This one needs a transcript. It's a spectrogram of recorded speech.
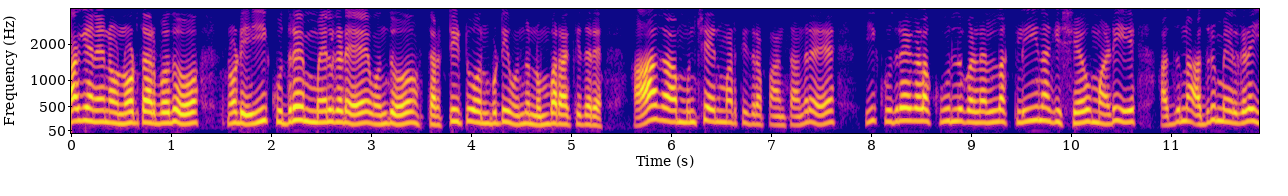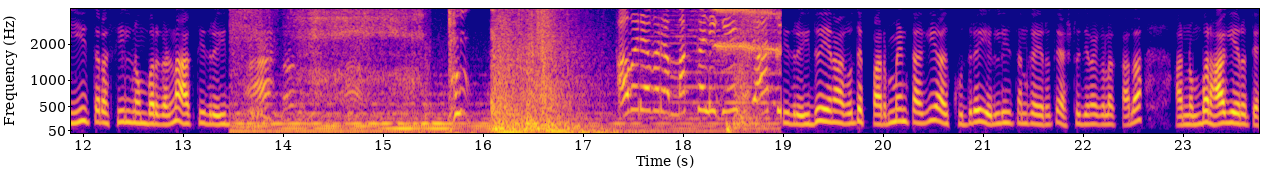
ಹಾಗೇನೆ ನಾವು ನೋಡ್ತಾ ಇರ್ಬೋದು, ನೋಡಿ ಈ ಕುದುರೆ ಮೇಲ್ಗಡೆ ಒಂದು ತರ್ಟಿ ಟು ಅಂದ್ಬಿಟ್ಟು ಒಂದು ನಂಬರ್ ಹಾಕಿದ್ದಾರೆ. ಆಗ ಮುಂಚೆ ಏನು ಮಾಡ್ತಿದ್ರಪ್ಪ ಅಂತ ಅಂದರೆ, ಈ ಕುದುರೆಗಳ ಕೂದಲುಗಳನ್ನೆಲ್ಲ ಕ್ಲೀನಾಗಿ ಶೇವ್ ಮಾಡಿ, ಅದನ್ನು ಅದ್ರ ಮೇಲ್ಗಡೆ ಈ ಥರ ಸೀಲ್ ನಂಬರ್ಗಳನ್ನ ಹಾಕ್ತಿದ್ರು. ಇದು ಅವರವರ ಮಕ್ಕಳಿಗೆ ಜಾತಿ ಇದ್ರು ಇದು ಏನಾಗುತ್ತೆ? ಪರ್ಮನೆಂಟ್ ಆಗಿ ಆ ಕುದುರೆ ಎಲ್ಲಿ ತನಕ ಇರುತ್ತೆ? ಅಷ್ಟು ದಿನಗಳ ಕಾಲ ಆ ನಂಬರ್ ಹಾಗೆ ಇರುತ್ತೆ.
